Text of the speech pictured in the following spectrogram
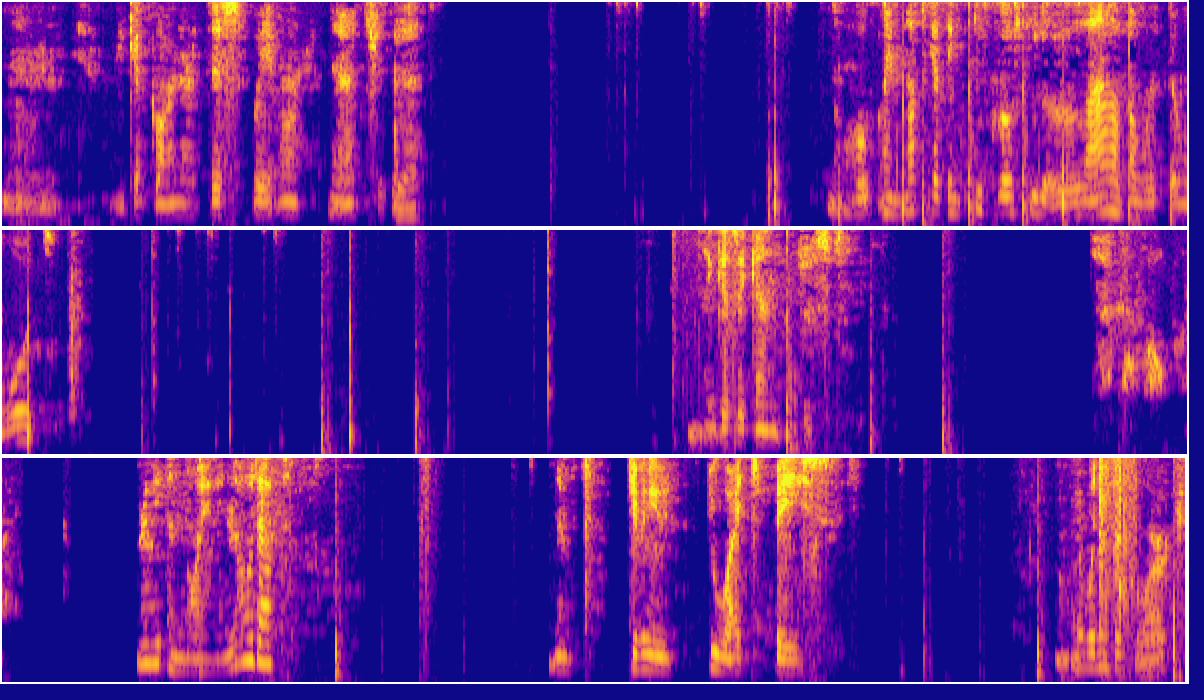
hmm, make a corner this way or yeah should do that. No hope I'm not getting too close to the lava with the wood. I guess I can just really annoying I know that. I'm giving you too white space. Why wouldn't that work?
